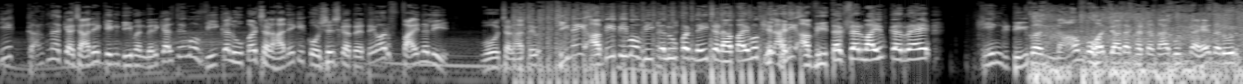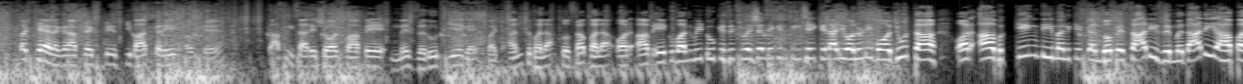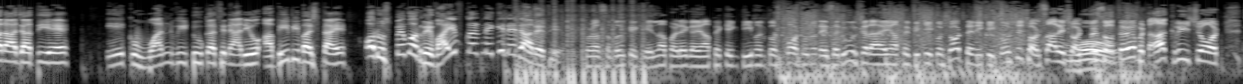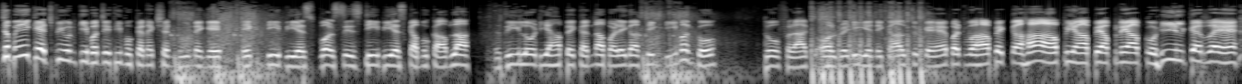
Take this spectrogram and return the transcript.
ये करना क्या चाह रहे किंग डीमन मेरे ख्याल से वो व्हीकल ऊपर चढ़ाने की कोशिश कर रहे थे और फाइनली वो चढ़ाते जी नहीं अभी भी वो व्हीकल ऊपर नहीं चढ़ा पाए वो खिलाड़ी अभी तक सरवाइव कर रहे हैं। किंग डीमन नाम बहुत ज़्यादा खतरनाक उनका है ज़रूर बट खैर अगर आप नेक्स्ट प्लेस की बात करें ओके काफ़ी सारे शॉट वहाँ पे मिस ज़रूर किए गए बट अंत भला तो सब भला। और अब एक वन वी टू की सिचुएशन लेकिन पीछे खिलाड़ी ऑलरेडी मौजूद था। और अब किंग डीमन के कंधों पे सारी ज़िम्मेदारी यहाँ पर आ जाती है। एक वन वी टू का सिनेरियो अभी भी बचता है और उस पे वो रिवाइव करने के लिए जा रहे थे। थोड़ा संभल के खेलना पड़ेगा यहाँ पे। किंग डीमन को स्पॉट उन्होंने ज़रूर करा है यहाँ पे। विकी को शॉट देने की कोशिश और सारे शॉट मिस होते हुए बट आखिरी शॉट जब एक एचपी उनकी बची थी वो कनेक्शन ढूंढेंगे। एक डीबीएस वर्सेस डीबीएस का मुकाबला रीलोड यहाँ पे करना पड़ेगा किंग डीमन को। दो फ्रैग्स ऑलरेडी ये निकाल चुके हैं बट वहाँ पे कहा आप यहाँ पे अपने आप को हील कर रहे हैं?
